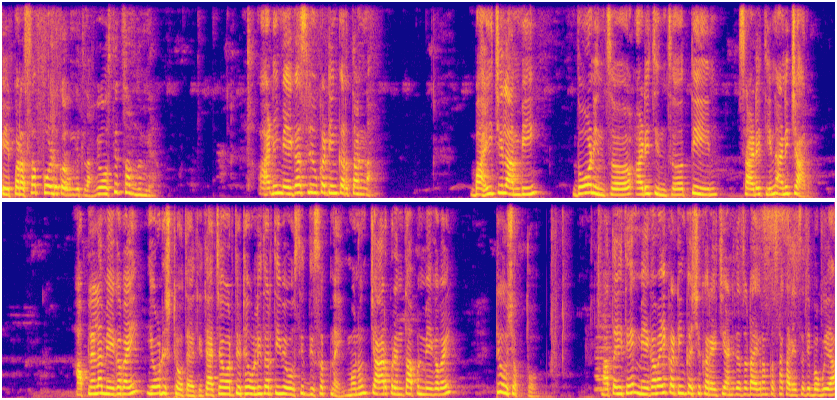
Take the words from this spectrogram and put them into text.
पेपर असा फोल्ड करून घेतला व्यवस्थित समजून घ्या. आणि मेगा स्लीव कटिंग करताना बाहीची लांबी दोन इंच अडीच इंच तीन साडेतीन आणि चार. आपल्याला मेगाबाई एवढीच ठेवता येते त्याच्यावरती ठेवली तर ती व्यवस्थित दिसत नाही. म्हणून चारपर्यंत आपण मेगाबाई ठेवू शकतो. आता इथे मेगाबाई कटिंग कशी करायची आणि त्याचा डायग्राम कसा काढायचा ते बघूया.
